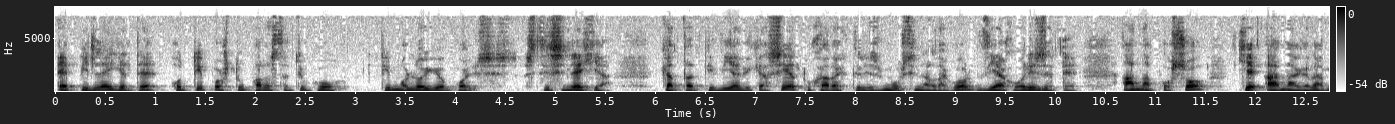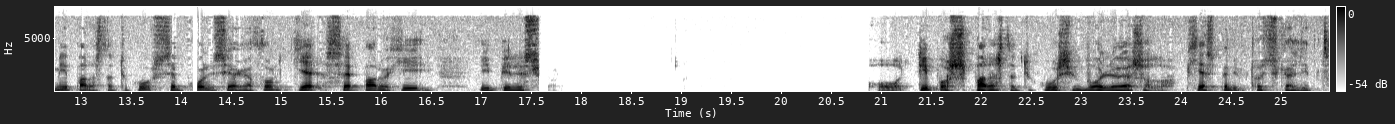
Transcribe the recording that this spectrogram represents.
επιλέγεται ο τύπος του παραστατικού τιμολόγιο πώλησης. Στη συνέχεια, κατά τη διαδικασία του χαρακτηρισμού συναλλαγών διαχωρίζεται αναποσό και αναγραμμή παραστατικού σε πώληση αγαθών και σε παροχή υπηρεσιών. Ο τύπος παραστατικού συμβόλαιο έσοδο. Ποιες περιπτώσεις καλύπτει.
